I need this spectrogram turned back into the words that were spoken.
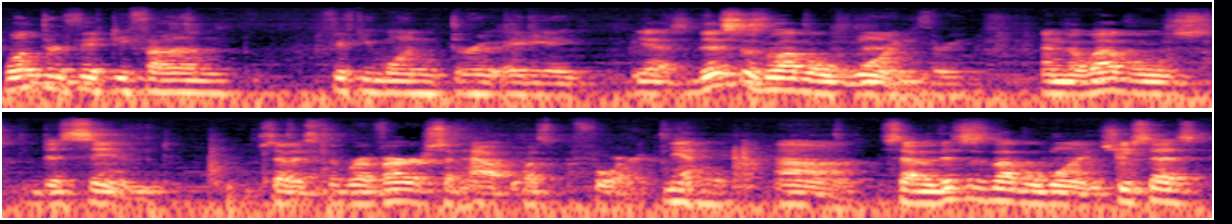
One through fifty, fine. Fifty-one through eighty-eight. Yes, this is level one, Ninety-three. and the levels descend. So it's the reverse of how it was before. Yeah. Uh, so this is level one. She says,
